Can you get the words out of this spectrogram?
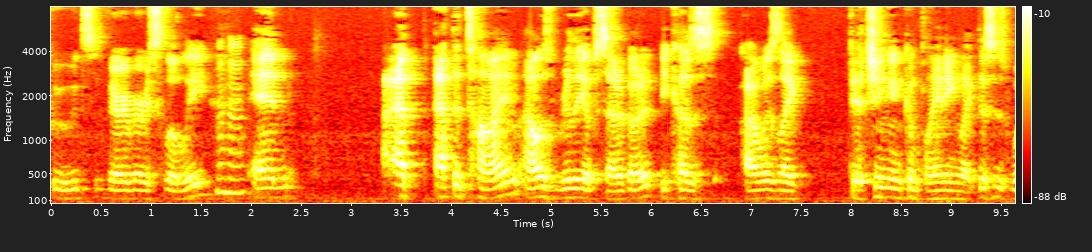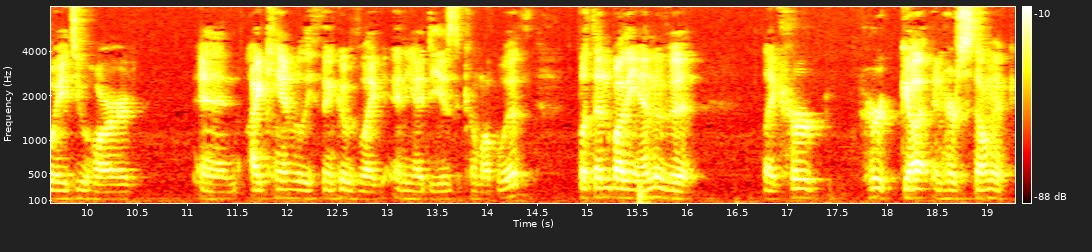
foods very, very slowly Mhm. and at at the time I was really upset about it because I was like bitching and complaining like this is way too hard and I can't really think of like any ideas to come up with. But then by the end of it like her her gut and her stomach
